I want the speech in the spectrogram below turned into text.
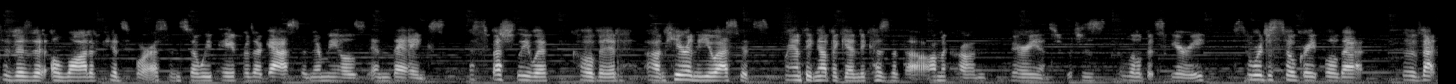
to visit a lot of kids for us. And so we pay for their gas and their meals and thanks, especially with COVID. Um, here in the US, it's ramping up again because of the Omicron variant, which is a little bit scary. So we're just so grateful that the vet,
